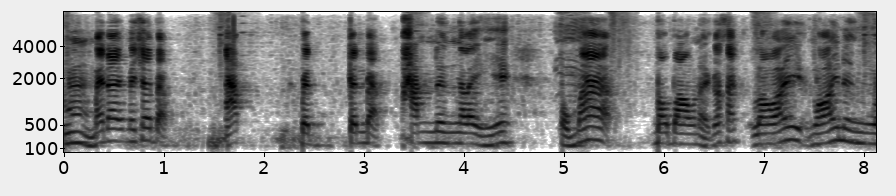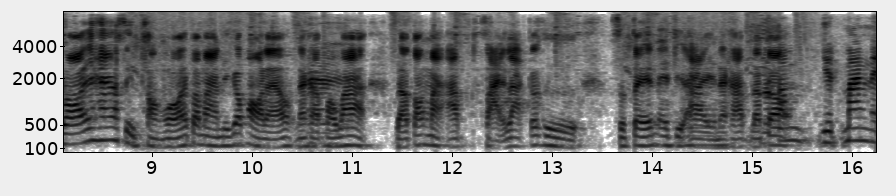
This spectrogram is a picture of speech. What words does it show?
อืม ไม่ได้ไม่ใช่แบบ up เป็นเป็นแบบพันหนึ่งอะไรอย่างนี้ ผมว่าเบาๆหน่อยก็สักร้อยร้อยหนึ่งร้อยห้าสิบสองร้อยประมาณนี้ก็พอแล้วนะครับอ่าเพราะว่าเราต้องมาอัพสายหลักก็คือ Strength AGI นะครับ แล้วเราก็ต้องยึดมั่นใน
